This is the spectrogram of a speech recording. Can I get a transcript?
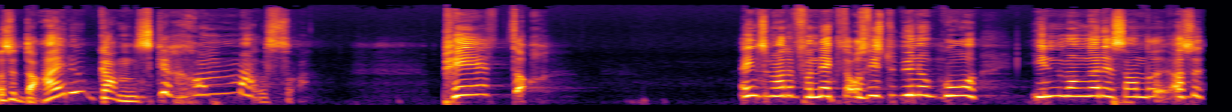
Altså, Da er du ganske ram, altså. Peter, en som hadde fornekta oss. Hvis du begynner å gå inn mange av disse andre altså,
